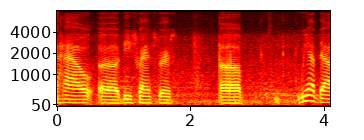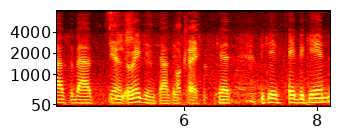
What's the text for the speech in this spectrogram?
how uh, these transfers. We have doubts about Yes. the origins of this Okay. because because they begin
